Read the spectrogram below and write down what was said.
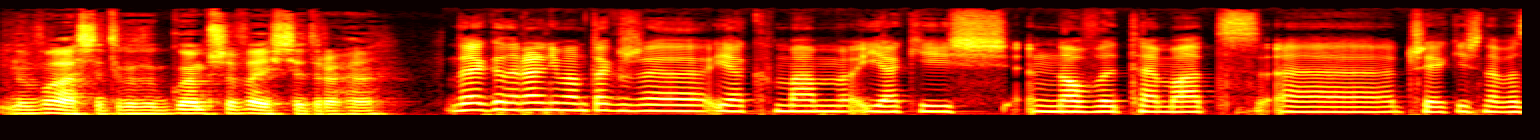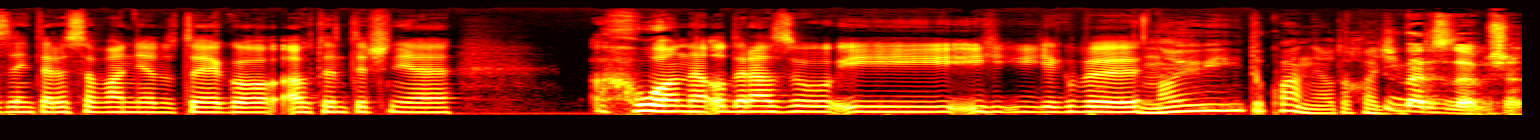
No właśnie, tylko to głębsze wejście trochę. No ja generalnie mam tak, że jak mam jakiś nowy temat, e, czy jakieś nowe zainteresowanie, no to ja go autentycznie chłonę od razu i, i jakby... No i dokładnie o to chodzi. Bardzo dobrze.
